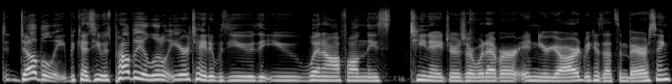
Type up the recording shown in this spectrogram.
doubly because he was probably a little irritated with you that you went off on these teenagers or whatever in your yard because that's embarrassing.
